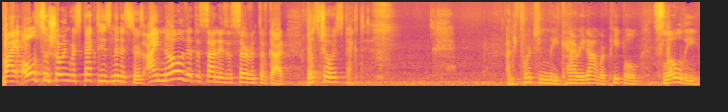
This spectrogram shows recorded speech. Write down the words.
by also showing respect to his ministers. I know that the sun is a servant of God, but let's show respect unfortunately carried on where people slowly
